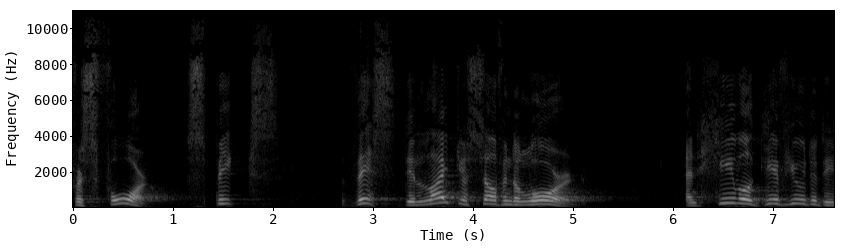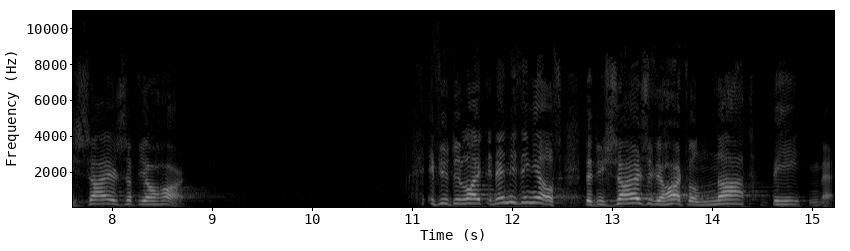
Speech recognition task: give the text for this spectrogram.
verse 4, speaks this Delight yourself in the Lord, and He will give you the desires of your heart. If you delight in anything else, the desires of your heart will not be met.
